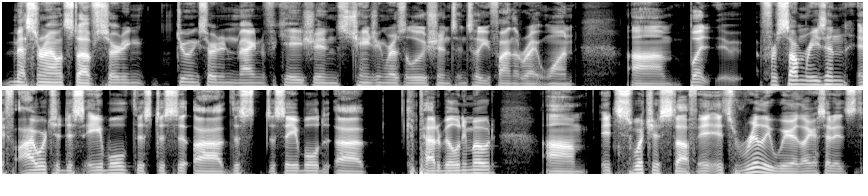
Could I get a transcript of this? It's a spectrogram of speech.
messing around with stuff, certain doing certain magnifications, changing resolutions until you find the right one. Um, but uh, for some reason, if I were to disable this dis- uh, this disabled uh, compatibility mode, um, it switches stuff. It, it's really weird. Like I said, it's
